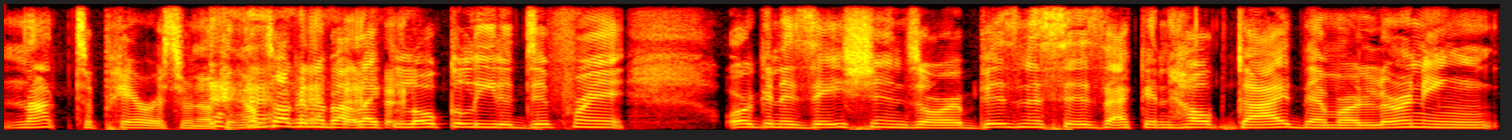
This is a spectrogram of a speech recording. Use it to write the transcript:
not to Paris or nothing. I'm talking about like locally to different organizations or businesses that can help guide them or learning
